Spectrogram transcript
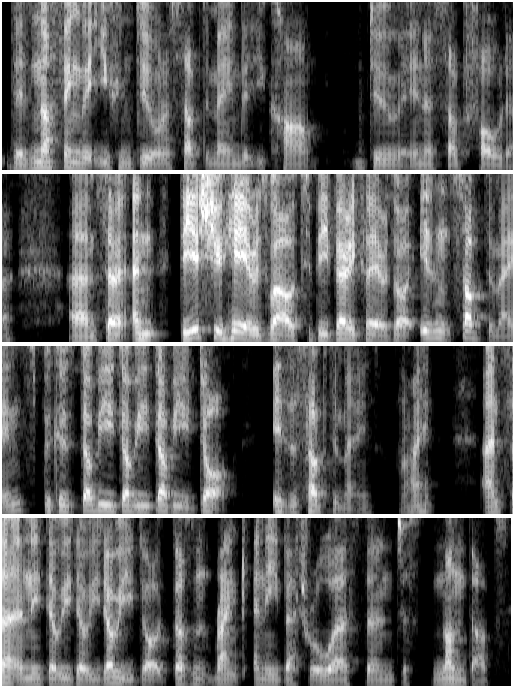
There's nothing that you can do on a subdomain that you can't do in a subfolder. Um, so, and the issue here as well, to be very clear as well, isn't subdomains because www dot is a subdomain, right? And certainly www dot doesn't rank any better or worse than just nondubs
